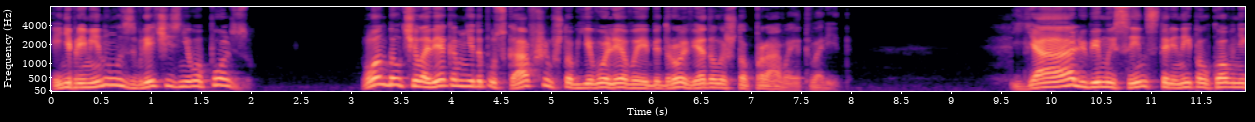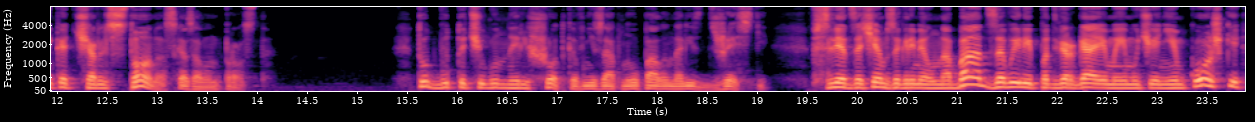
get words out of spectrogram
и не приминул извлечь из него пользу. Он был человеком, не допускавшим, чтобы его левое бедро ведало, что правое творит. «Я любимый сын старины полковника Чарльстона», — сказал он просто. Тут будто чугунная решетка внезапно упала на лист жести. Вслед за чем загремел набат, завыли подвергаемые мучениям кошки,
